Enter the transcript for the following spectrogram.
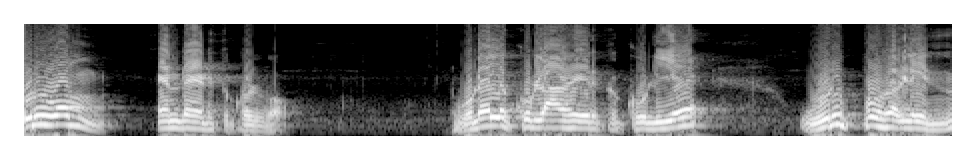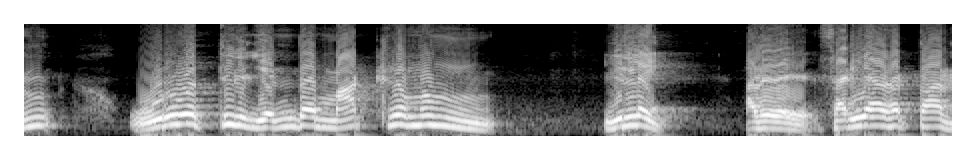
உருவம் என்று எடுத்துக்கொள்வோம். உடலுக்குள்ளாக இருக்கக்கூடிய உறுப்புகளின் உருவத்தில் எந்த மாற்றமும் இல்லை. அது சரியாகத்தான்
